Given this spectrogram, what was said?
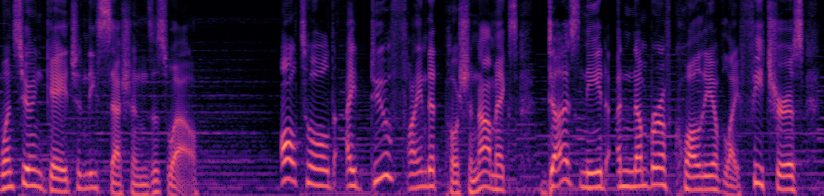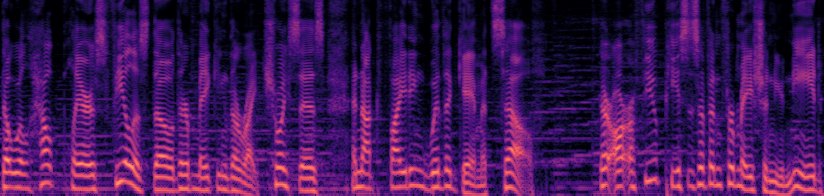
once you engage in these sessions as well. All told, I do find that Potionomics does need a number of quality of life features that will help players feel as though they're making the right choices and not fighting with the game itself. There are a few pieces of information you need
